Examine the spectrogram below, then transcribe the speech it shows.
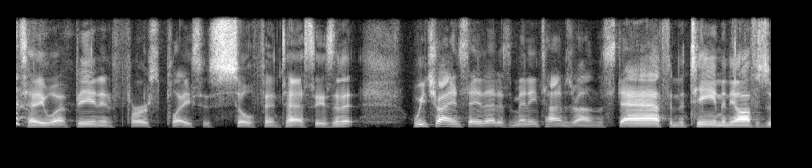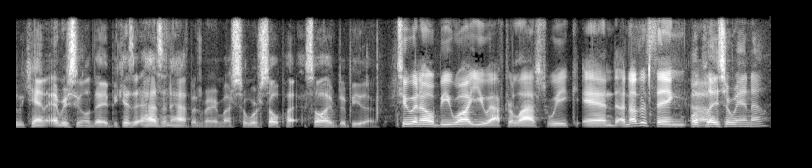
I tell you what, being in first place is so fantastic, isn't it? We try and say that as many times around the staff and the team and the office as we can every single day because it hasn't happened very much. So we're so so hyped to be there. 2 0 BYU after last week. And another thing. What uh, place are we in now?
